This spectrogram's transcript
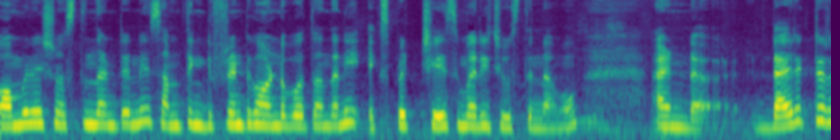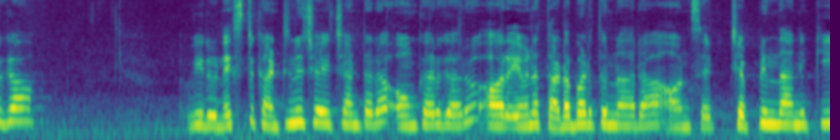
కాంబినేషన్ వస్తుందంటేనే సంథింగ్ డిఫరెంట్గా ఉండబోతోందని ఎక్స్పెక్ట్ చేసి మరీ చూస్తున్నాము. అండ్ డైరెక్టర్గా వీరు నెక్స్ట్ కంటిన్యూ చేయొచ్చు అంటారా ఓంకార్ గారు? ఆర్ ఏమైనా తడబడుతున్నారా ఆన్ సెట్ చెప్పిన దానికి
